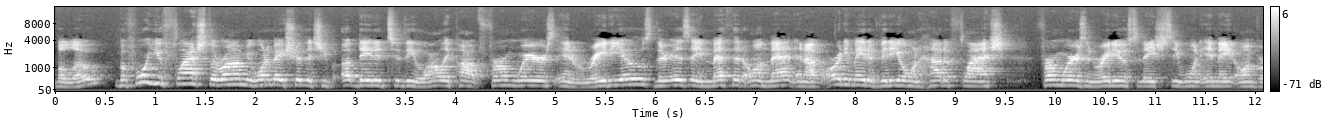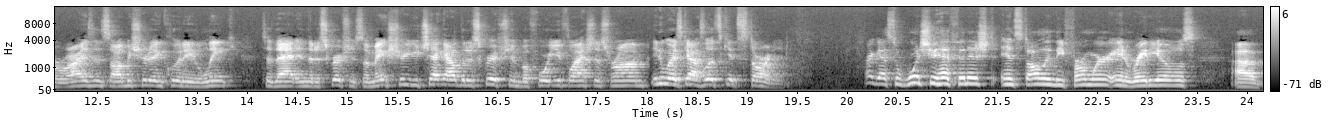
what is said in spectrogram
below. Before you flash the ROM, you want to make sure that you've updated to the Lollipop firmwares and radios. There is a method on that, and I've already made a video on how to flash firmwares and radios to the HTC One M8 on Verizon, so I'll be sure to include a link to that in the description. So make sure you check out the description before you flash this ROM. Anyways, guys, let's get started. All right, guys, so once you have finished installing the firmware and radios uh,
